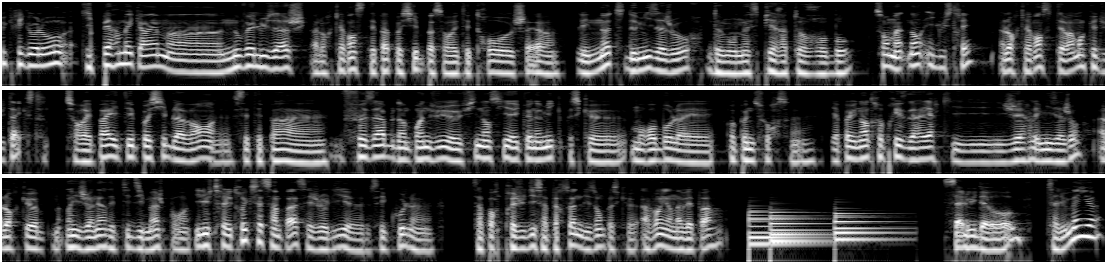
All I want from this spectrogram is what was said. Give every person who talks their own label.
Speaker 1: truc rigolo qui permet quand même un nouvel usage, alors qu'avant c'était pas possible parce que ça aurait été trop cher. Les notes de mise à jour de mon aspirateur robot sont maintenant illustrées, alors qu'avant c'était vraiment que du texte. Ça aurait pas été possible avant, euh, c'était pas euh, faisable d'un point de vue euh, financier et économique parce que mon robot là est open source. Il n'y a pas une entreprise derrière qui gère les mises à jour, alors que maintenant il génère des petites images pour illustrer les trucs. C'est sympa, c'est joli, c'est cool. Ça porte préjudice à personne, disons, parce qu'avant il n'y en avait pas.
Speaker 2: Salut Daoro.
Speaker 1: Salut Meilleur.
